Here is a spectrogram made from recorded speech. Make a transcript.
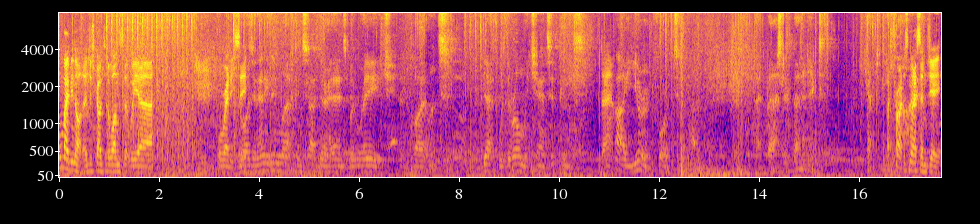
Or maybe not. They'll just go to the ones that we uh, already see. There wasn't anything left inside their heads but rage and violence. Death was their only chance at peace. Damn. I yearned for it too. But that bastard Benedict kept me Let's try this new alive. SMG.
